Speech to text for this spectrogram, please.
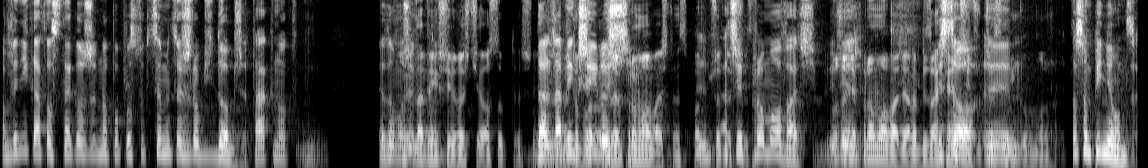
A wynika to z tego, że no po prostu chcemy też robić dobrze, tak? No, wiadomo, Może że... dla większej ilości osób też. Nie? Dla- Żeby to większej Żeby ilości- promować ten sport przede Znaczy promować. Może nie wiesz, promować, ale by zachęcić co, uczestników może. to są pieniądze,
